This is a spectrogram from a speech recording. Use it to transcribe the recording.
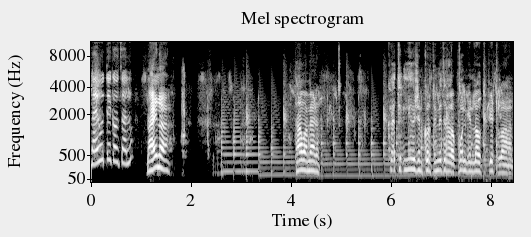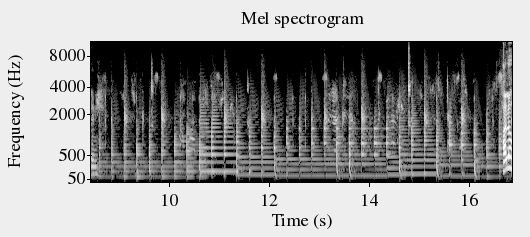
नाही होते का हो चालू? नाही ना. थांबा मॅडम. काहीतरी नियोजन करतो. मित्राला फोन घेऊन लावतो. पेट्रोल आणायला मी. हॅलो.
